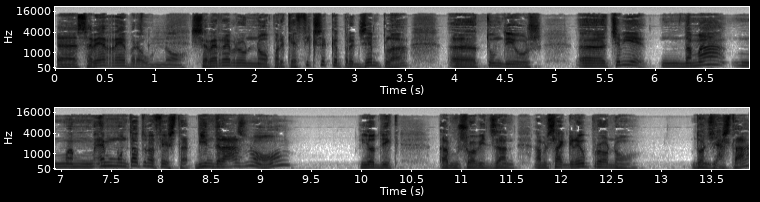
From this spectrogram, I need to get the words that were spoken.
Eh, saber rebre un no. saber rebre un no, perquè fixa que, per exemple, eh, tu em dius eh, Xavier, demà hem hem muntat una festa, vindràs, no? I jo et dic, amb suavitzant, em sap greu, però no. doncs ja està.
